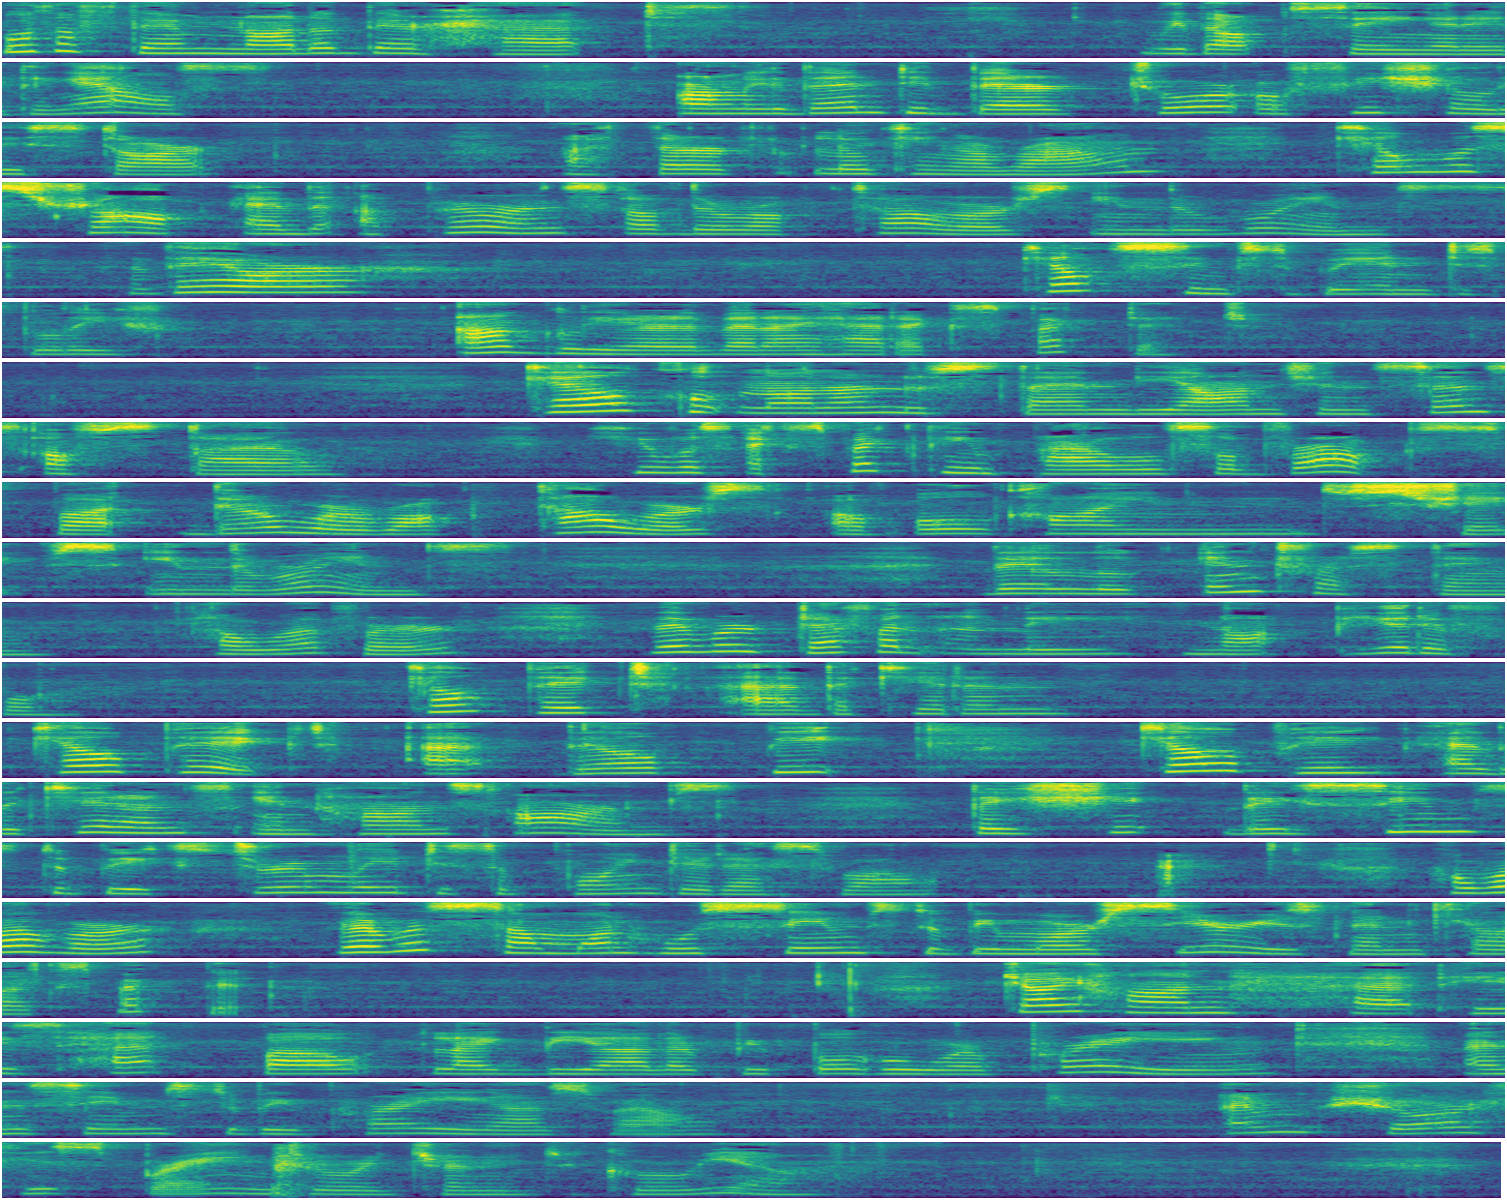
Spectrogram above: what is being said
Both of them nodded their heads without saying anything else. Only then did their tour officially start. After looking around, Cale was shocked at the appearance of the rock towers in the ruins. They are. Cale seems to be in disbelief. Uglier than I had expected. Cale could not understand the ancient sense of style. He was expecting piles of rocks, but there were rock towers of all kinds shapes in the ruins. They looked interesting. However, they were definitely not beautiful. Cale picked at the kitten. Cale picked at they'll. Cale picked at the kittens in Hans' arms. They, they seemed to be extremely disappointed as well. However, there was someone who seems to be more serious than Cale expected. Choi Han had his head bowed like the other people who were praying and seems to be praying as well. I'm sure he's praying to return to Korea.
